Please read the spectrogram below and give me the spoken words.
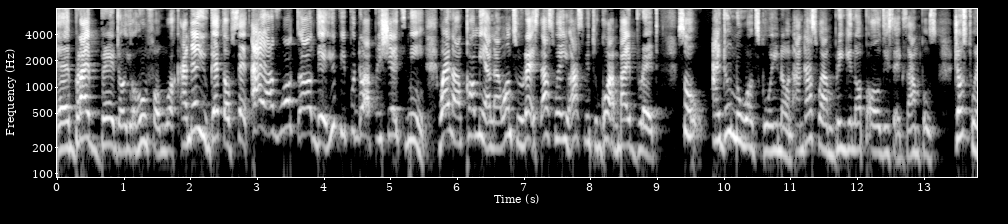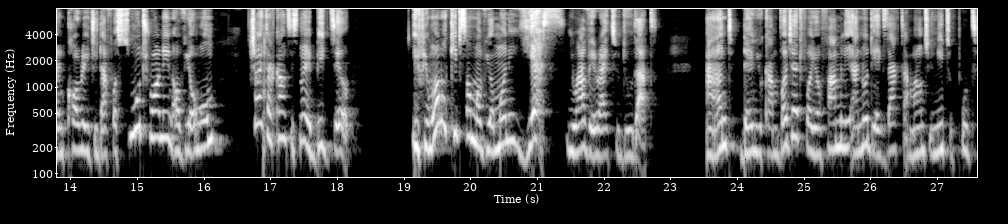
uh, bribe bread or your home from work and then you get upset. I have worked all day. You people don't appreciate me. When i'm coming and i want to rest that's when you ask me to go and buy bread. So i don't know what's going on and that's why i'm bringing up all these examples just to encourage you that for smooth running of your home joint account is not a big deal. If you want to keep some of your money yes you have a right to do that. And then you can budget for your family. And know the exact amount you need to put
